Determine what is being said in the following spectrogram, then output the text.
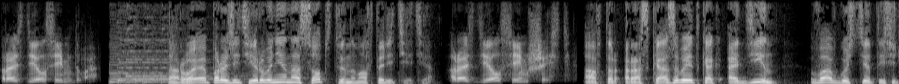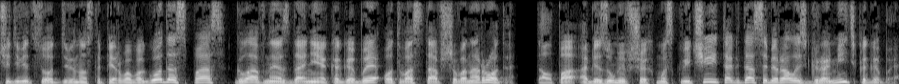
Раздел 7.2. Второе – паразитирование на собственном авторитете. Раздел 7.6. Автор рассказывает, как один в августе 1991 года спас главное здание КГБ от восставшего народа. Толпа обезумевших москвичей тогда собиралась громить КГБ.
